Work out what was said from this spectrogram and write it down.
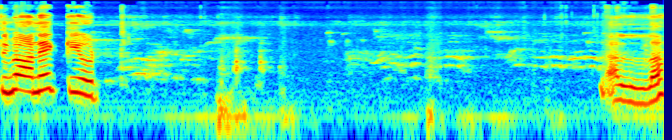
তুমি অনেক কিউট। আল্লাহ।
